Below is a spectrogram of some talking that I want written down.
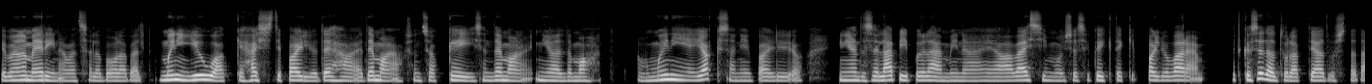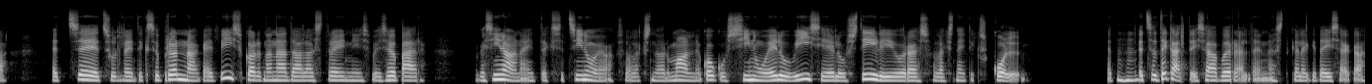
ja me oleme erinevad selle poole pealt, mõni jõuabki hästi palju teha ja tema jaoks on see okei okay,, see on tema nii-öelda maht. Aga mõni ei jaksa nii palju ja nii-öelda see läbipõlemine ja väsimus ja see kõik tekib palju varem et ka seda tuleb teadvustada. et see, et sul näiteks sõbranna käib viis korda nädalas trennis või sõber, aga sina näiteks, et sinu jaoks oleks normaalne kogus sinu eluviisi, elustiili juures oleks näiteks kolm. et mm, -hmm. et sa tegelikult ei saa võrrelda ennast kellegi teisega.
